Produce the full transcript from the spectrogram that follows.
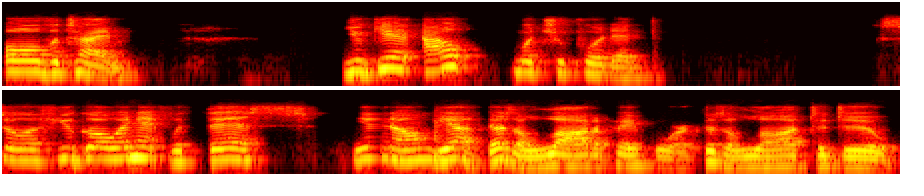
all the time. You get out what you put in. So if you go in it with this, you know, yeah, there's a lot of paperwork, there's a lot to do.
